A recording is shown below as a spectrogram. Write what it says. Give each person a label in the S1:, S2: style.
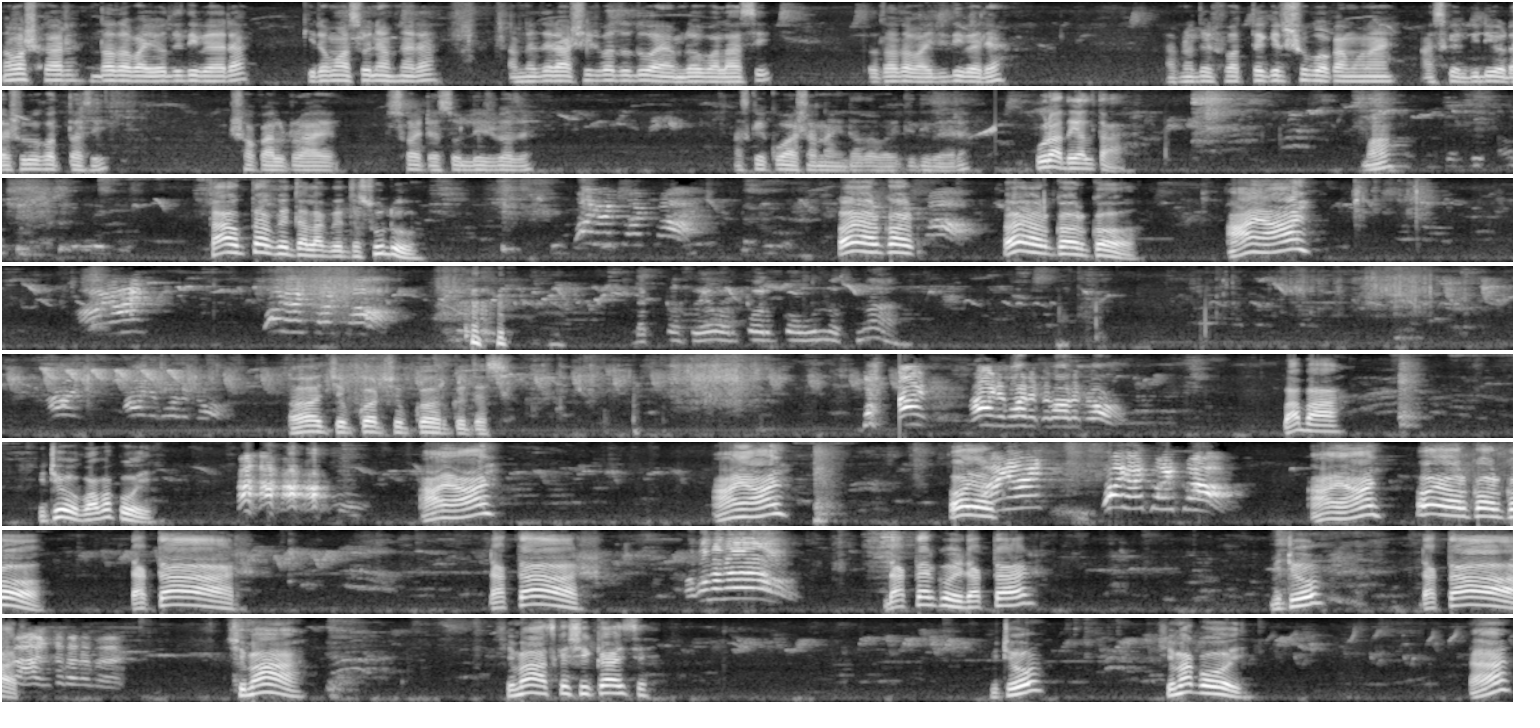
S1: নমস্কার দাদা ভাই ও দিদি ভাইয়েরা কিরম আছেন আপনারা আপনাদের আশীর্বাদ ও দোয়ায় আমরাও ভালো আছি তো দাদা ভাই দিদি ভাইরা আপনাদের প্রত্যেকের শুভকামনায় আজকের ভিডিওটা শুরু করতেছি সকাল প্রায় ছয়টা চল্লিশ বাজে আজকে কুয়াশা নাই দাদা ভাই দিদি ভাইরা পুরা দেয়ালতা মা তাও তাও কইতা লাগবে তো শুধু ওই অর্ক ওই অর্ক অর্ক। আয় আয়।
S2: দেখতেছে না?
S1: হ্যাঁ চুপ কর চুপ কর কইতাছে বাবা মিঠু বাবা কই? আয় আয়। আয় আয়। ওই আয় আয়। ওই Arka Arka doctor. Doctor. Doctor কই ডাক্তার? মিঠু? ডাক্তার। সীমা? সীমা আজকে শিক্ষা আইছে মিঠু? সীমা কই? হ্যাঁ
